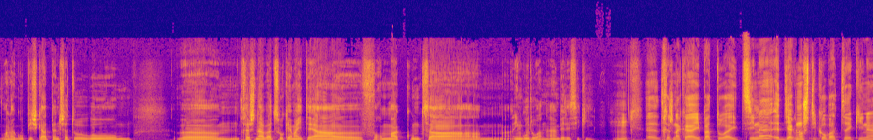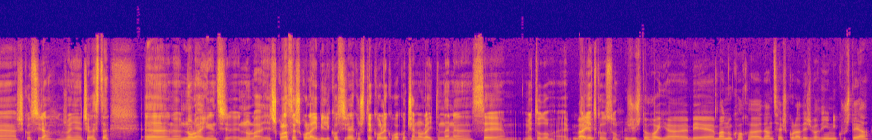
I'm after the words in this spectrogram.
uh, gu pixkat pentsatu dugu uh, tresna batzuk emaitea uh, formakuntza uh, inguruan, eh, bereziki. Mm -hmm. e, tresnaka ipatu aitzin, e, diagnostiko batekin hasiko zira, joan etxe beste. E, nola, nola, eskolaz eskola ibiliko zira, ikusteko leku bako txan nola iten den, ze metodo e, bai, duzu? Justo hoi, be, banuk hor dantza eskola desberdin ikustea,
